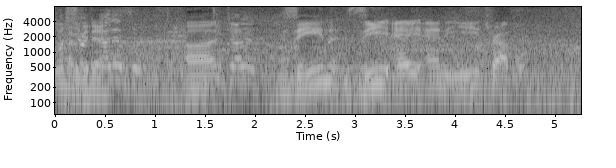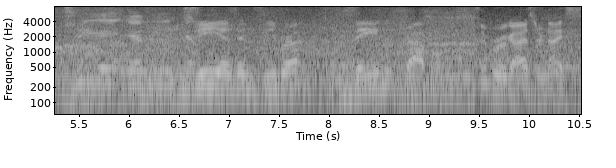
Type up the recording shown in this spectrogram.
What's Have a good day. Channel, sir? Uh, Zane Z A N E Travel. G-A-N-E. Z as in zebra. Zane Travel. Subaru guys are nice.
